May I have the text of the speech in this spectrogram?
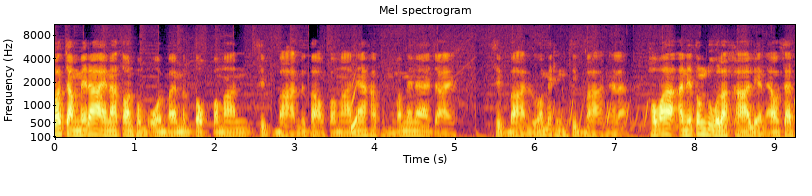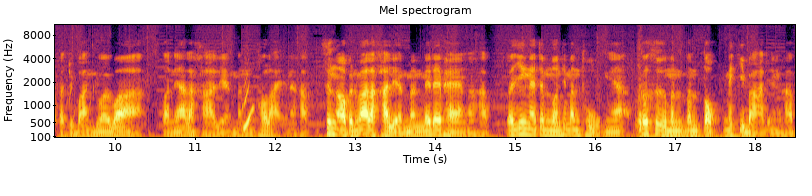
ก็จำไม่ได้นะ ตอนผมโอนไปมันตกประมาณ 10 บาท หรือเปล่าประมาณเนี้ยครับผมก็ไม่แน่ใจ 10 บาท หรือว่าไม่ถึง 10 บาทนั่นแหละ เพราะว่าอันนี้ต้องดูราคาเหรียญ LZ ปัจจุบันด้วยว่าตอนนี้ราคาเหรียญมันเท่าไหร่นะครับ ซึ่งเอาเป็นว่าราคาเหรียญมันไม่ได้แพงนะครับ และยิ่งในจำนวนที่มันถูกเนี้ย ก็คือมันมันตกไม่กี่บาทเองครับ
